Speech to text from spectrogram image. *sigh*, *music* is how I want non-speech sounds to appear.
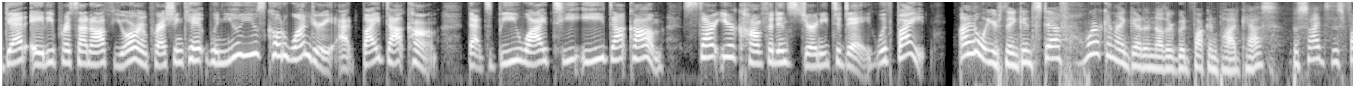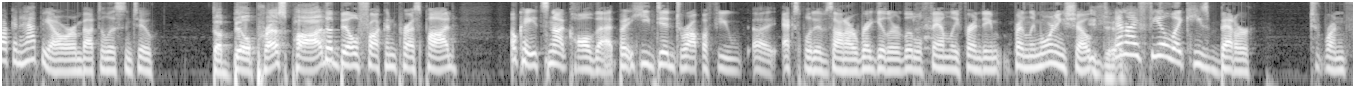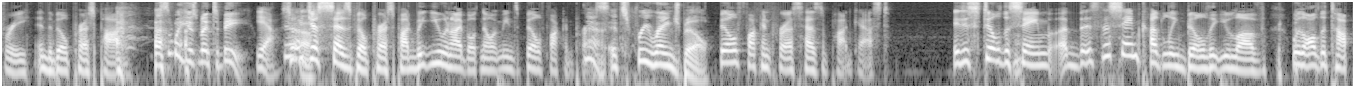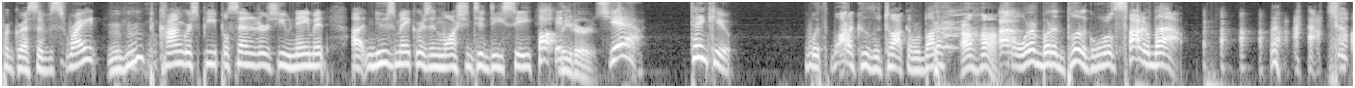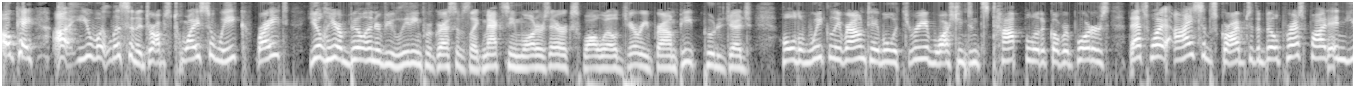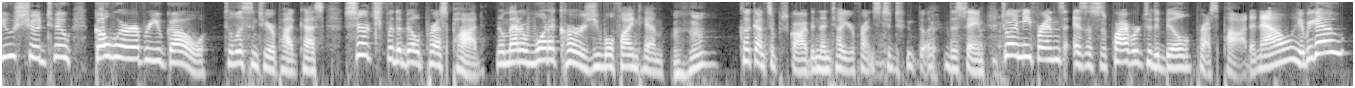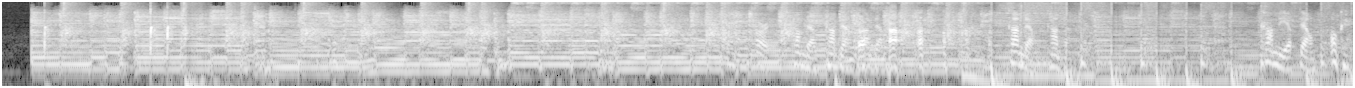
Get 80% off your impression kit when you use code WONDERY at Byte.com. That's B-Y-T-E dot com. Start your confidence journey today with Byte. I know what you're thinking, Steph. Where can I get another good fucking podcast besides this fucking happy hour I'm about to listen to? The Bill Press Pod. The Bill fucking Press Pod. Okay, it's not called that, but he did drop a few uh, expletives on our regular little family friendly friendly morning show, He did. and I feel like he's better to run free in the Bill Press Pod. *laughs* That's the way he was meant to be. *laughs* Yeah, so Yeah. it just says Bill Press Pod, but you and I both know it means Bill fucking yeah, Press. it's free range Bill. Bill fucking Press has a podcast. It is still the same. Uh, it's the same cuddly Bill that you love with all the top progressives, right? Mm-hmm. Congress people, senators, you name it. Uh, newsmakers in Washington D.C. Thought It- leaders. Yeah, thank you. With water cooler talk, everybody. Uh huh. What everybody in the political world's talking about. *laughs* okay, uh, you? Listen, it drops twice a week, right? You'll hear Bill interview leading progressives like Maxine Waters, Eric Swalwell, Jerry Brown, Pete Buttigieg, hold a weekly roundtable with three of Washington's top political reporters. That's why I subscribe to the Bill Press Pod, and you should too. Go wherever you go to listen to your podcast. Search for the Bill Press Pod. No matter what occurs, you will find him. Mm-hmm. Click on subscribe and then tell your friends to do the, the same. Join me, friends, as a subscriber to the Bill Press Pod. And now, here we go. All right, calm down, calm down, calm down. *laughs* calm down, calm down. Calm the F down. Okay.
